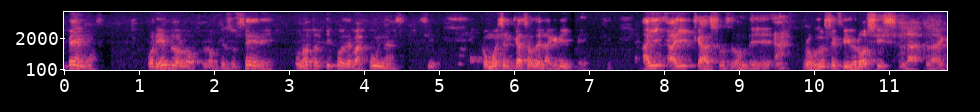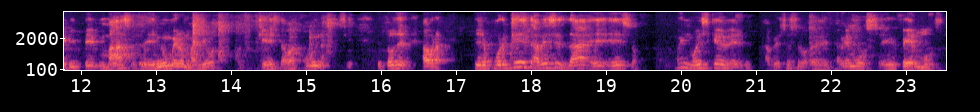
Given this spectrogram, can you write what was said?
vemos, por ejemplo, lo, lo que sucede con otro tipo de vacunas, ¿sí? como es el caso de la gripe, hay, hay casos donde produce fibrosis la, la, gripe más de número mayor que esta vacuna. ¿sí? Entonces, ahora, ¿pero por qué a veces da eh, eso? Bueno, es que eh, a veces eh, enfermos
